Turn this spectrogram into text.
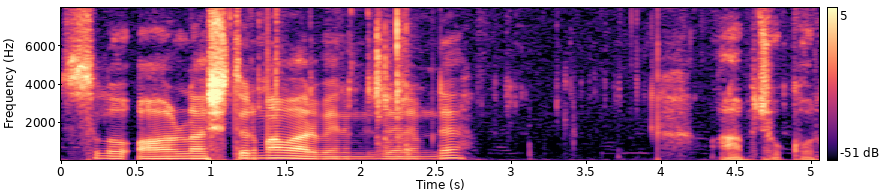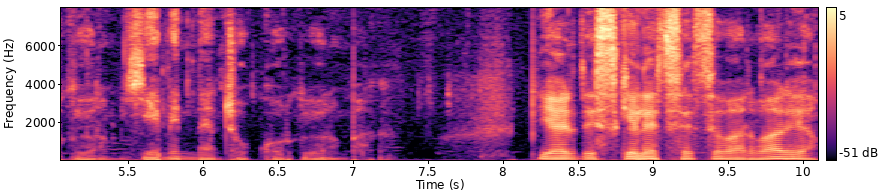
Slow ağırlaştırma var benim üzerimde. Abi çok korkuyorum. Yeminle çok korkuyorum bak. Bir yerde iskelet sesi var var ya.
